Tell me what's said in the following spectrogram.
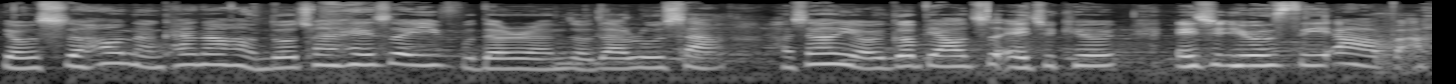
有时候能看到很多穿黑色衣服的人走在路上，好像有一个标志 H Q H U C R 吧，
